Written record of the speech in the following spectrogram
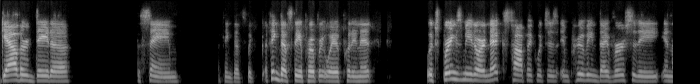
gathered data the same. I think that's the I think that's the appropriate way of putting it. Which brings me to our next topic, which is improving diversity in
